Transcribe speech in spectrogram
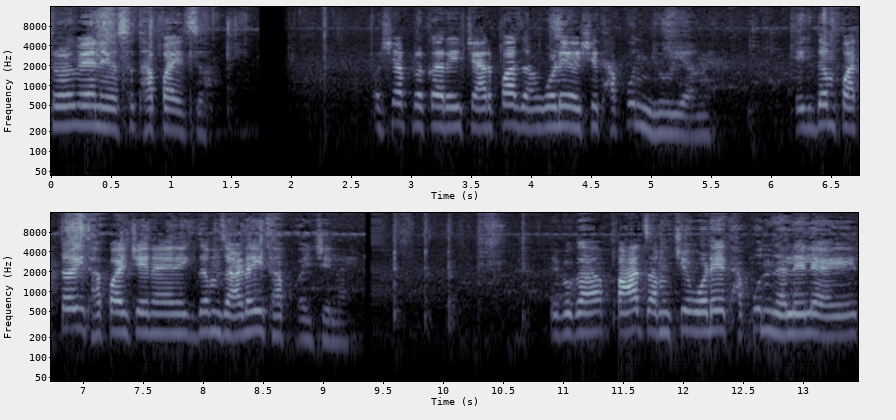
तळव्याने असं थापायचं. अशा प्रकारे चार पाच वडे असे थापून घेऊया आम्ही. एकदम पातळही थापायचे नाही आणि एकदम जाडही थापायचे नाही. हे बघा पाच आमचे वडे थापून झालेले आहेत.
